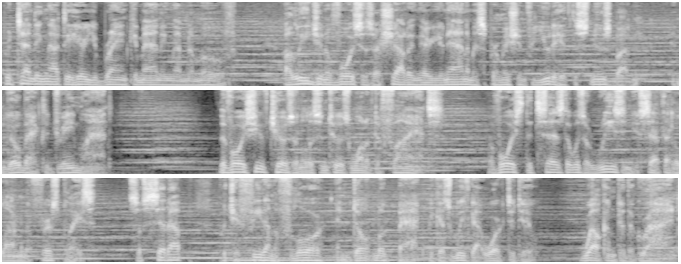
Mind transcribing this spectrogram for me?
pretending not to hear your brain commanding them to move. A legion of voices are shouting their unanimous permission for you to hit the snooze button and go back to dreamland. The voice you've chosen to listen to is one of defiance. A voice that says there was a reason you set that alarm in the first place. So sit up, put your feet on the floor, and don't look back because we've got work to do. Welcome to the grind.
